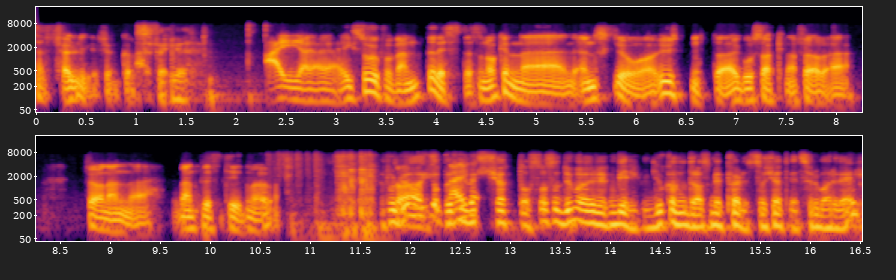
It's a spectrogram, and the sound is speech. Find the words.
Selvfølgelig funker den. Selvfølgelig. Nei, ja, ja. Jeg sto jo på venteliste, så noen eh, ønsket jo å utnytte godsakene før, eh, før den eh, ventelistetiden var over. For du har jobbet Nei, med kjøtt også, så du, må, du kan jo dra så mye pølse og kjøttvitser du bare vil.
